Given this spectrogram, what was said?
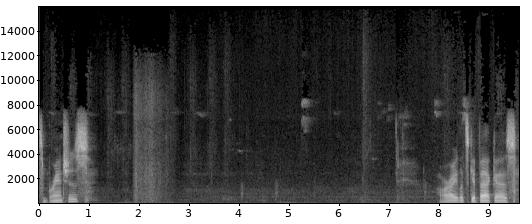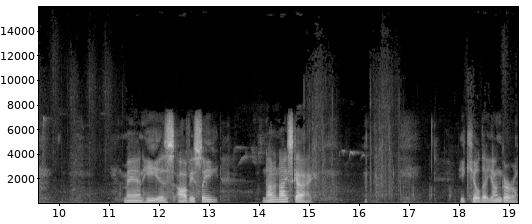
Some branches. Alright, let's get back, guys. Man, he is obviously not a nice guy. He killed that young girl.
